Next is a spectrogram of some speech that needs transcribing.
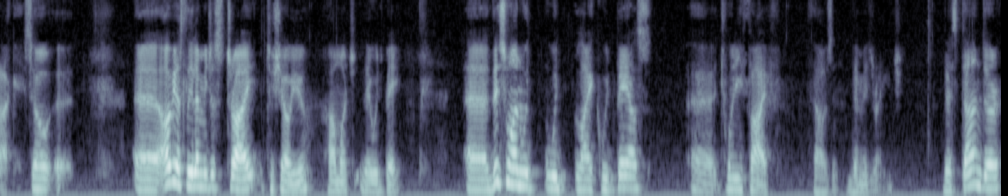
Okay so uh, uh, obviously let me just try to show you how much they would pay. Uh, this one would would like would pay us uh, 25,000 the mid-range. The standard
